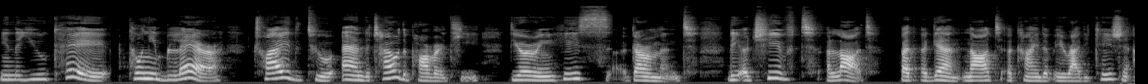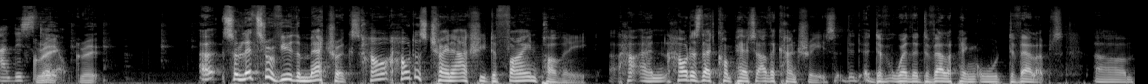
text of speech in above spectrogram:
In the UK, Tony Blair tried to end child poverty during his government. They achieved a lot, but again, not a kind of eradication at this great, scale. Great, great. Uh, so let's review the metrics. How, how does China actually define poverty? how, and how does that compare to other countries, whether developing or developed? Um,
